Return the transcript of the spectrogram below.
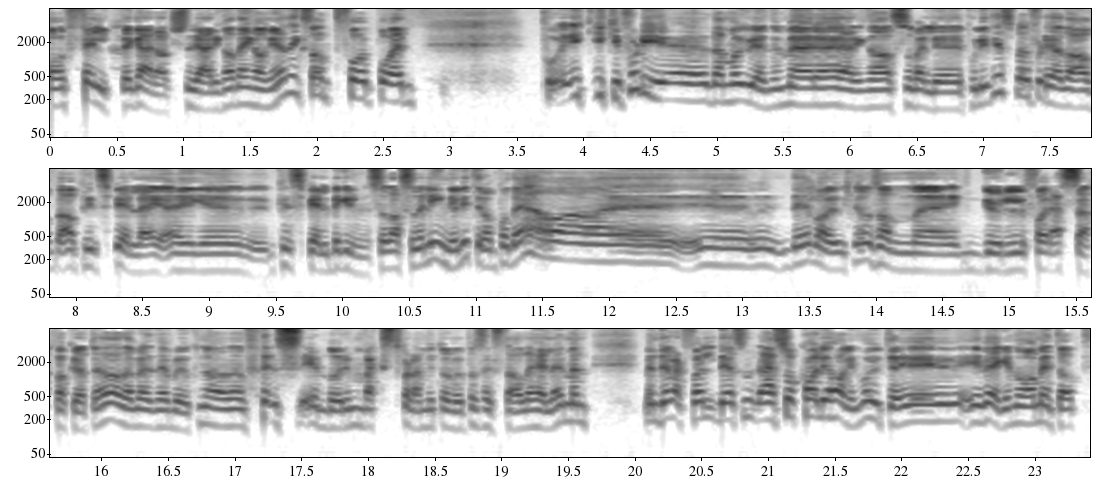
og felte Gerhardsen-regjeringa den gangen, ikke sant? For, på en ikke fordi eh, de var uenige med regjeringa så veldig politisk, men fordi det av, av prinsipiell eh, begrunnelse. Da. Så det ligner jo litt på det. og eh, Det var jo ikke noe sånn gull for SF, akkurat det. da. Det ble, det ble jo ikke noe enorm vekst for dem utover på 60-tallet heller. Men, men, det er i hvert fall det som, jeg så Carl I. Hagen var ute i, i VG nå og mente at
